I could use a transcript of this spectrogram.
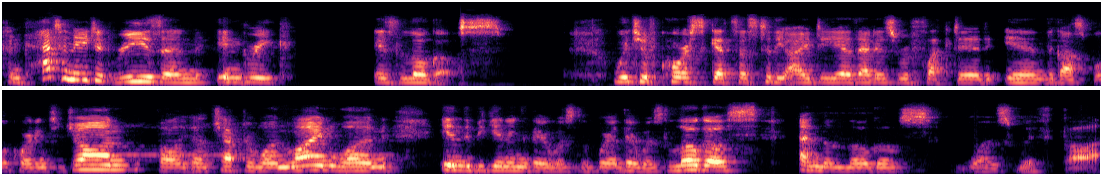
concatenated reason in Greek is logos, which of course gets us to the idea that is reflected in the Gospel according to John, uh, chapter one, line one. In the beginning, there was the, where there was logos, and the logos was with God.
